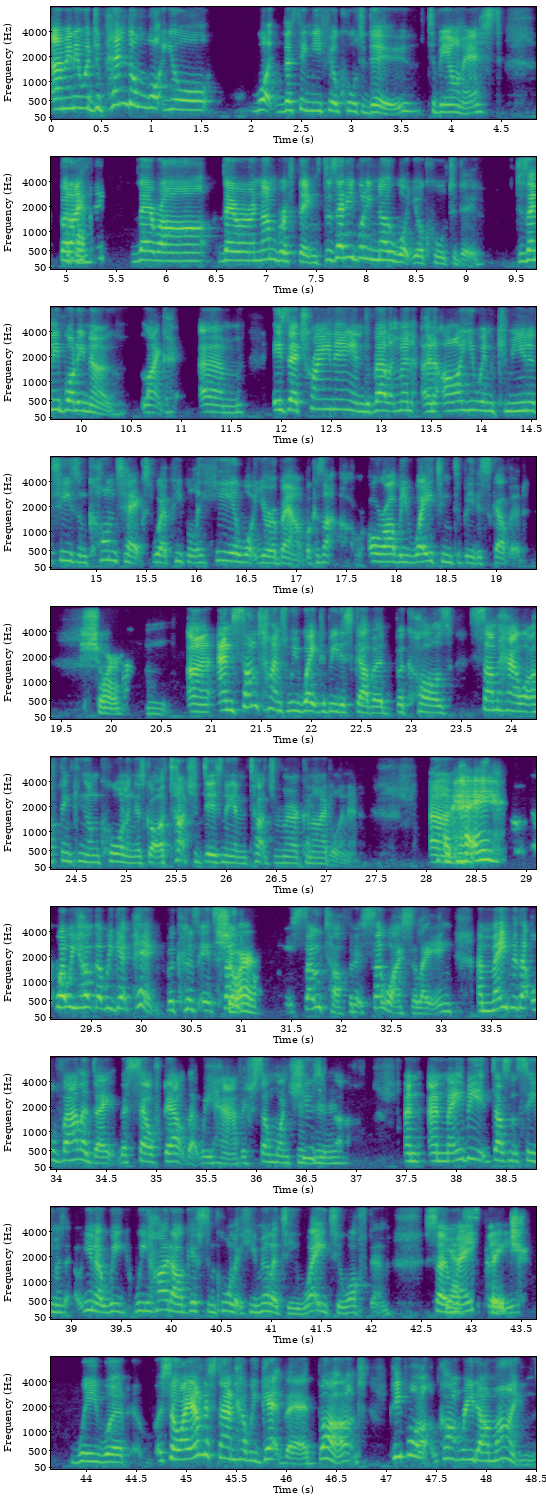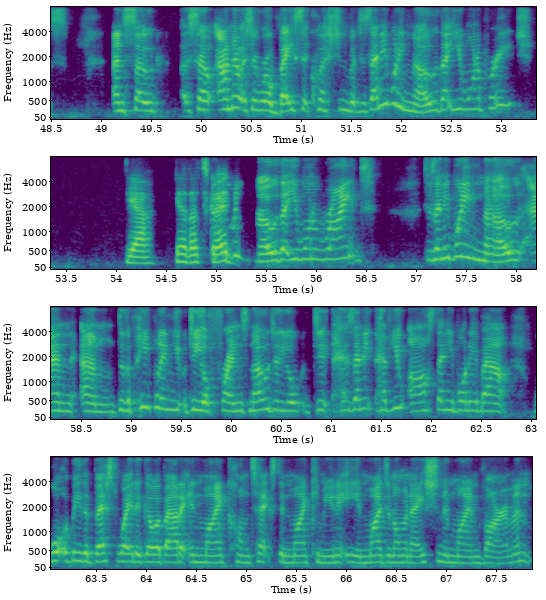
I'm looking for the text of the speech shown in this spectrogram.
I mean, it would depend on what your what the thing you feel called to do. To be honest, but okay. I think there are there are a number of things does anybody know what you're called to do does anybody know like um is there training and development and are you in communities and context where people hear what you're about? Because I, or are we waiting to be discovered? Sure. Um, uh, and sometimes we wait to be discovered because somehow our thinking on calling has got a touch of disney and a touch of american idol in it. Um, okay. Well we hope that we get picked because it's so sure. it's so tough and it's so isolating. And maybe that will validate the self-doubt that we have if someone chooses mm-hmm. us and and maybe it doesn't seem as you know we we hide our gifts and call it humility way too often. So yes, maybe preach. we would so i understand how we get there but people can't read our minds. And so so i know it's a real basic question but does anybody know that you want to preach? Yeah yeah that's good. know that you want to write does anybody know and um, do the people in you do your friends know? Do your do, has any have you asked anybody about what would be the best way to go about it in my context in my community in my denomination in my environment?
